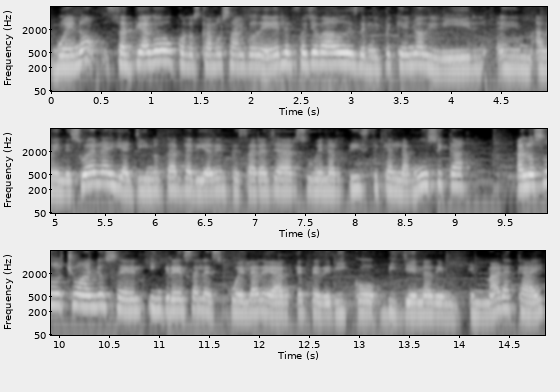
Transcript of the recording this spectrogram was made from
Bueno, Santiago, conozcamos algo de él. Él fue llevado desde muy pequeño a vivir em, a Venezuela y allí no tardaría de empezar a hallar su vena artística en la música. A los ocho años él ingresa a la Escuela de Arte Federico Villena en Maracay.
